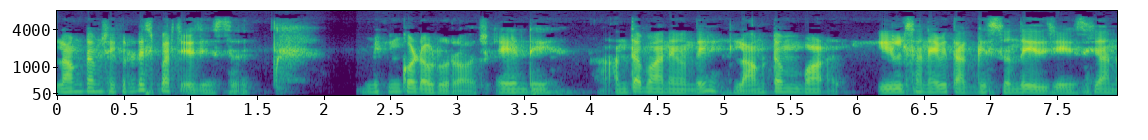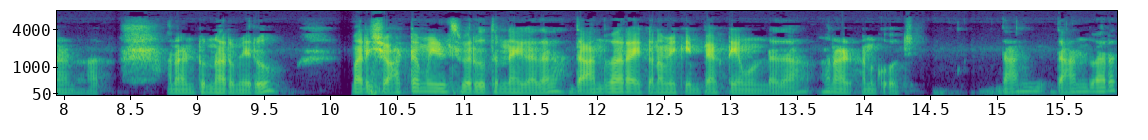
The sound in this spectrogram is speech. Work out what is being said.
లాంగ్ టర్మ్ సెక్యూరిటీస్ పర్చేస్ చేస్తుంది. మీకు ఇంకో డౌట్ రావచ్చు. ఏంటి? అంత బాగానే ఉంది. లాంగ్ టర్మ్ బా ఈల్డ్స్ అనేవి తగ్గిస్తుంది. ఇది చేసి అని అన్నారు అని అంటున్నారు మీరు. మరి షార్ట్ టర్మ్ ఈల్డ్స్ పెరుగుతున్నాయి కదా దాని ద్వారా ఎకనామిక్ ఇంపాక్ట్ ఏమి ఉండదా అని అనుకోవచ్చు. దాని దాని ద్వారా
